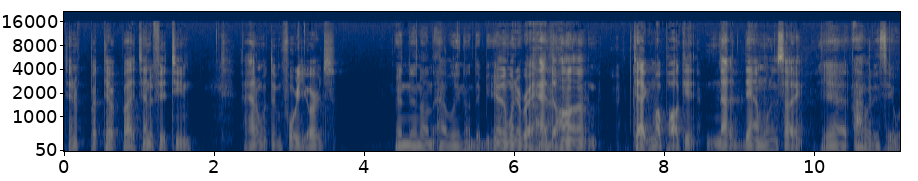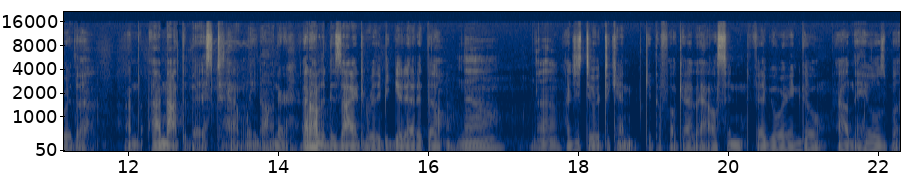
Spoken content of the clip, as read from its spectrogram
10 or probably 10 to 15. I had them within 40 yards. And then on the javelina, they'd be. And whenever I had the hunt, tag in my pocket, not a damn one in sight. Yeah, I wouldn't say we're the. I'm I'm not the best javelina hunter. I don't have the desire to really be good at it though. No, no. I just do it to kind of get the fuck out of the house in February and go out in the hills. But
